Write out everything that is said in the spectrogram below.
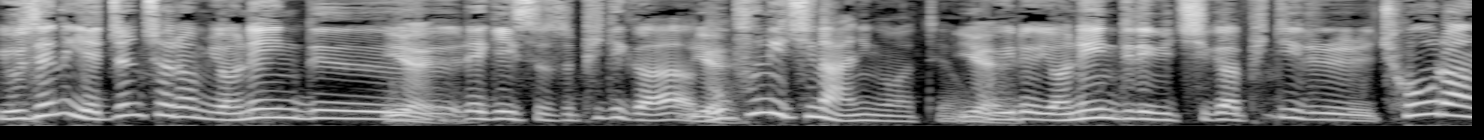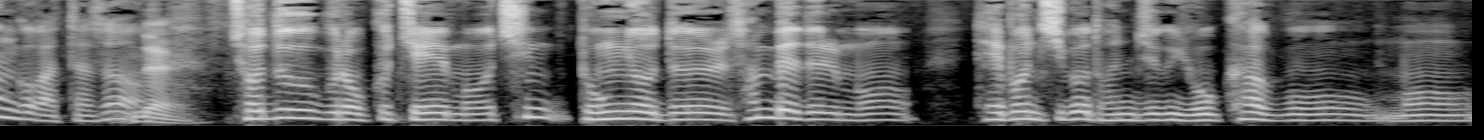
요새는 예전처럼 연예인들에게 있어서 PD가 예. 높은 위치는 아닌 것 같아요. 예. 오히려 연예인들의 위치가 PD를 초월한 것 같아서 네. 저도 그렇고 제 뭐 동료들 선배들 뭐 대본 집어 던지고 욕하고 뭐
